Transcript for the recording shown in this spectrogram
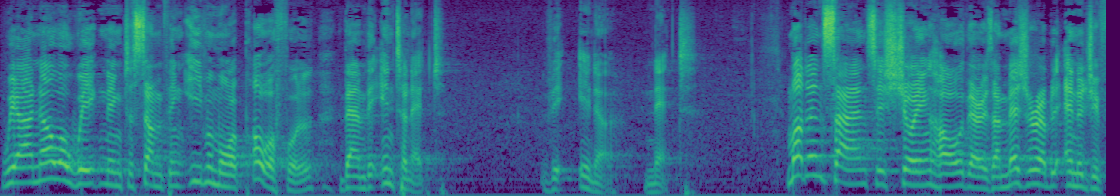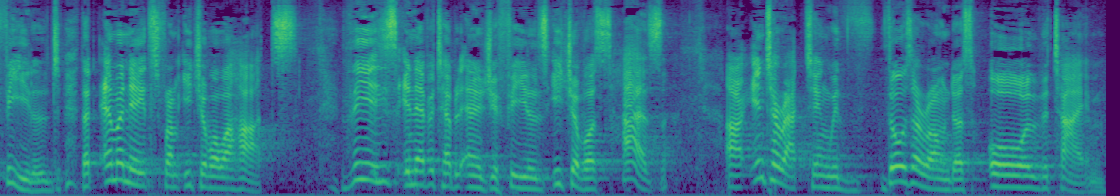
we are now awakening to something even more powerful than the internet the inner net. Modern science is showing how there is a measurable energy field that emanates from each of our hearts. These inevitable energy fields each of us has are interacting with those around us all the time.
